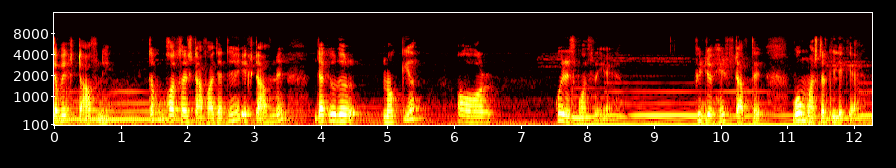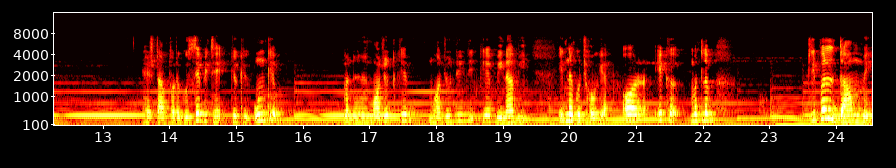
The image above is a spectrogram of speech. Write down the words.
तब एक स्टाफ ने, तब बहुत सारे स्टाफ आ जाते हैं। एक स्टाफ ने जाके उधर नॉक किया और कोई रिस्पॉन्स नहीं आया। फिर जो हेड स्टाफ थे, वो मास्टर की लेके आए। हेड स्टाफ थोड़े गुस्से भी थे, क्योंकि उनके मैंने, मौजूद के मौजूदगी के बिना भी इतना कुछ हो गया। और एक मतलब ट्रिपल दाम में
